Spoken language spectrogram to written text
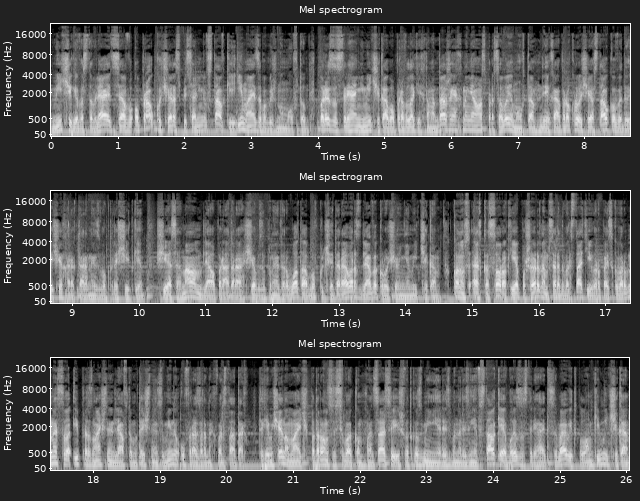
Мітчики виставляються в оправку через спеціальні вставки, які мають запобіжну муфту. При застеріганні мітчика або при великих навантаженнях на нього спрацьовує муфта, яка прокручує вставку, видаючи характерний звук трещітки, є сигналом для оператора, щоб зупинити роботу або включити реверс для викручування мітчика. Конус СК-40 є поширеним серед верстатів європейського виробництва і призначений для автоматичної заміни у фрезерних верстатах. Таким чином, маючи патрон з осьовою компенсацією і швидкозмінні різьбонарізні вставки, ви застерігаєте себе від поломки мітчика,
